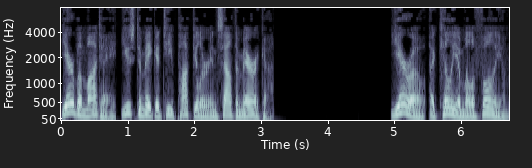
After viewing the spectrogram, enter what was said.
Yerba mate, used to make a tea popular in South America. Yarrow Achillea millefolium.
